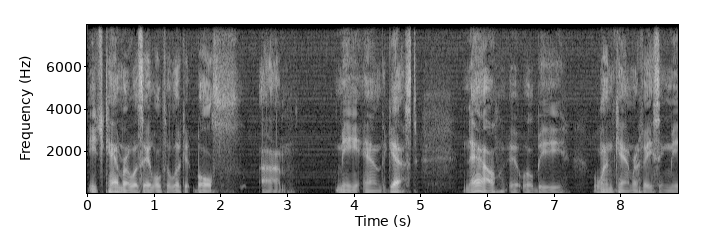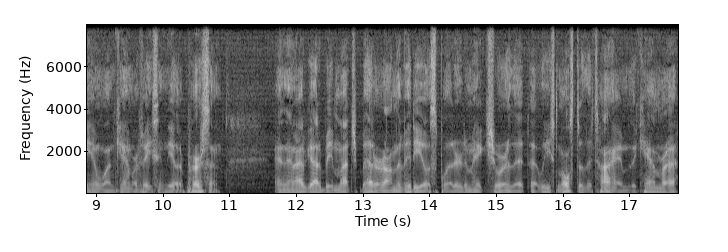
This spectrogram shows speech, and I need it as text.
each camera was able to look at both um, me and the guest. Now it will be one camera facing me and one camera facing the other person. And then I've got to be much better on the video splitter to make sure that at least most of the time the camera,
